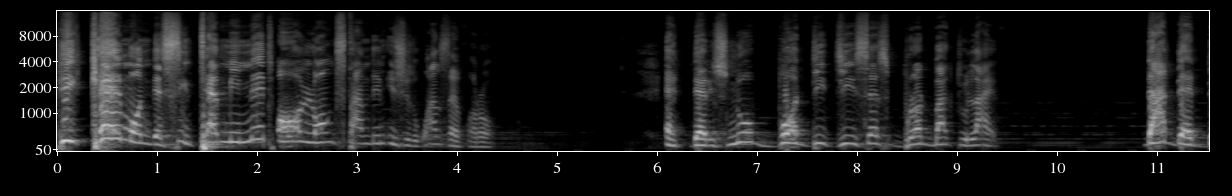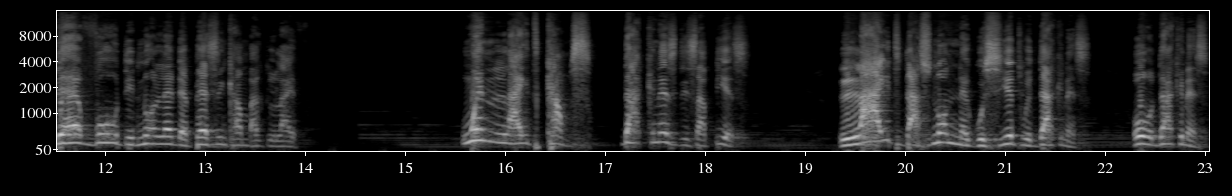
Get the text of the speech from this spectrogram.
He came on the scene, terminate all long standing issues once and for all. And there is nobody Jesus brought back to life that the devil did not let the person come back to life. When light comes, darkness disappears. Light does not negotiate with darkness. Oh, darkness,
